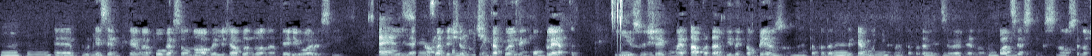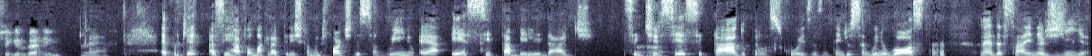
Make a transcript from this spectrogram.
Uhum. É, porque uhum. sempre que tem uma empolgação nova, ele já abandona a anterior, assim. É, e ele acaba exatamente. deixando muita coisa incompleta. E uhum. isso chega uma etapa da vida que é um peso, uma etapa da vida que é ruim, uma etapa da vida que você vai ver, não, não pode ser assim, senão você não chega em lugar nenhum. Né? É. é porque, assim, Rafa, uma característica muito forte do sanguíneo é a excitabilidade. Sentir-se ah. excitado pelas coisas, entende? O sanguíneo gosta né, dessa energia.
